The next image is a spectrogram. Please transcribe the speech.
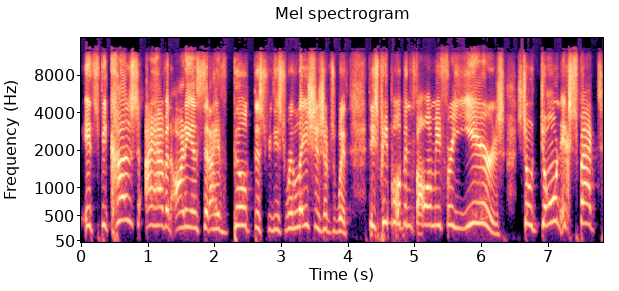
it's because I have an audience that I have built this these relationships with. These people have been following me for years. So don't expect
